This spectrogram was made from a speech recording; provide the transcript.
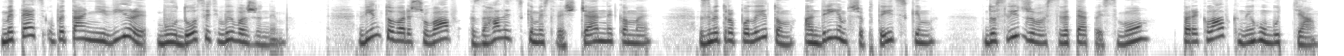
Митець у питанні віри був досить виваженим. Він товаришував з галицькими священниками, з митрополитом Андрієм Шептицьким, досліджував святе письмо, переклав книгу буття.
